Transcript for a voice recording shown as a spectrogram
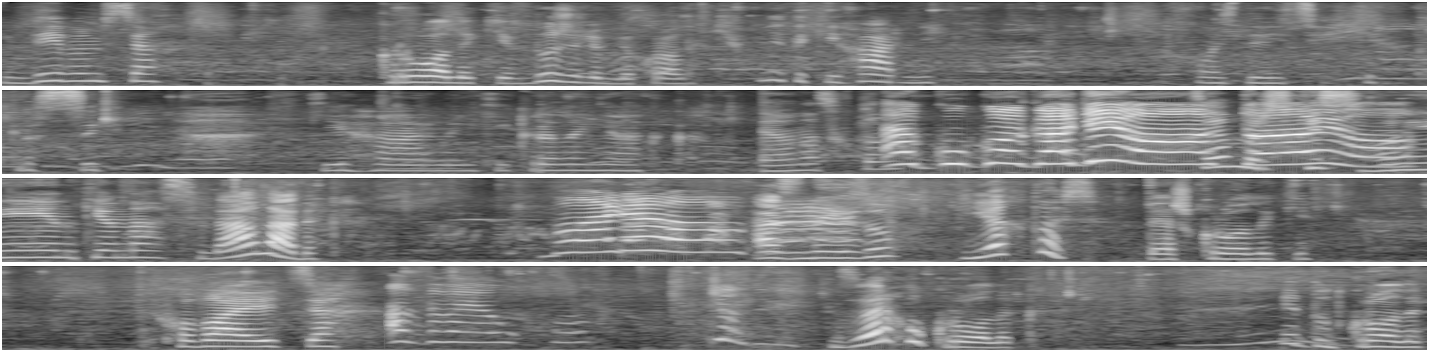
Дивимося. Кроликів. Дуже люблю кроликів. Вони такі гарні. Ось дивіться, які красиві. Які гарненькі кроленятка. Це у нас хто? Це морські свинки у нас. Да, Владик? А знизу є хтось? Теж кролики. Ховаються. А зверху? Зверху кролик. І тут кролик.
